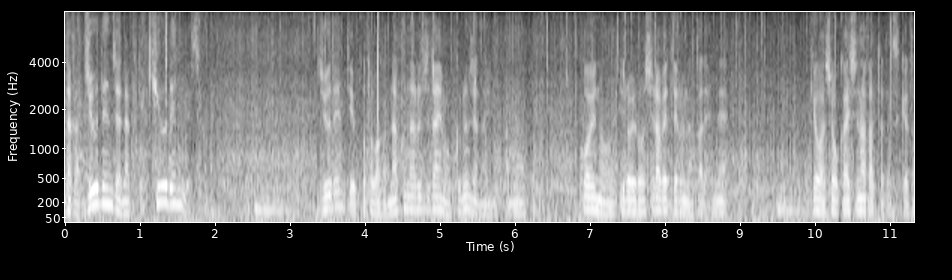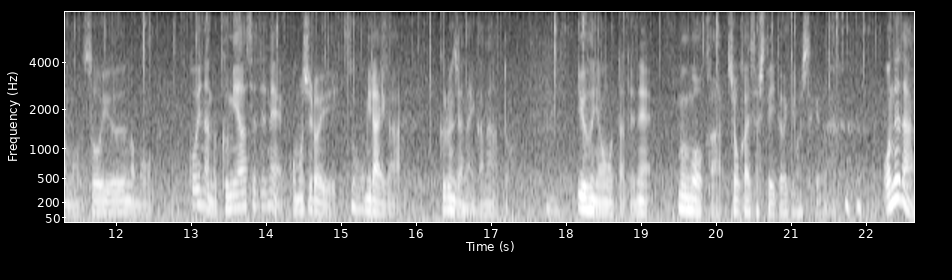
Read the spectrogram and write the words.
だから充電じゃなくて給電ですよね充電っていう言葉がなくなる時代も来るんじゃないのかなと。こういうのをいろいろ調べてる中でね。今日は紹介しなかったですけどもそういうのもこういうのの組み合わせでね面白い未来が来るんじゃないかなというふうに思ったんでねムーンウォーカー紹介させていただきましたけども。お値段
